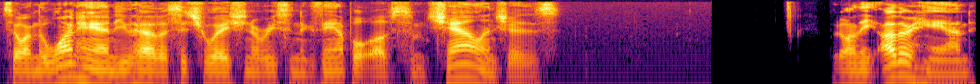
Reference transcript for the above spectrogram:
So on the one hand, you have a situation, a recent example of some challenges, but on the other hand,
